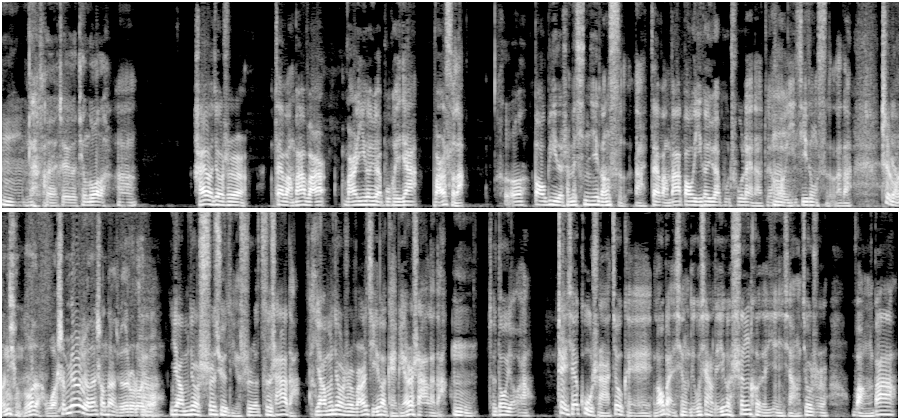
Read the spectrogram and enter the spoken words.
嗯，对，这个听多了。啊。还有就是在网吧玩玩一个月不回家，玩死了。和暴毙的什么心肌梗死了的，在网吧包一个月不出来的，最后一激动死了的，这种人挺多的，我身边原来上大学的时候都有啊。要么就失去理智自杀的，要么就是玩急了给别人杀了的，嗯这都有啊。这些故事啊，就给老百姓留下了一个深刻的印象，就是网吧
